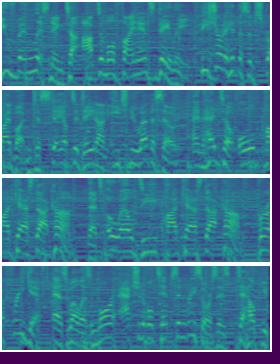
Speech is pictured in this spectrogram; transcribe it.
You've been listening to Optimal Finance Daily. Be sure to hit the subscribe button to stay up to date on each new episode and head to oldpodcast.com. That's O L D podcast.com for a free gift as well as more actionable tips and resources to help you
